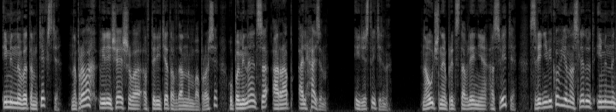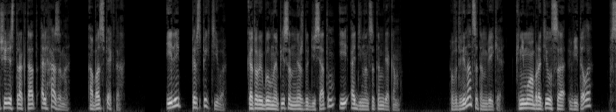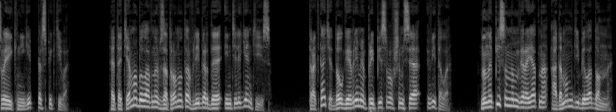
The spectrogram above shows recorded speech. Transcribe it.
Именно в этом тексте на правах величайшего авторитета в данном вопросе упоминается араб Аль-Хазин. И действительно, научное представление о свете Средневековье наследует именно через трактат Аль-Хазана об аспектах, или «Перспектива», который был написан между X и XI веком. В XII веке к нему обратился Витала в своей книге «Перспектива». Эта тема была вновь затронута в Liber de Intelligentiis, трактате, долгое время приписывавшемся Витала, но написанном, вероятно, Адамом Ди Беладонна.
